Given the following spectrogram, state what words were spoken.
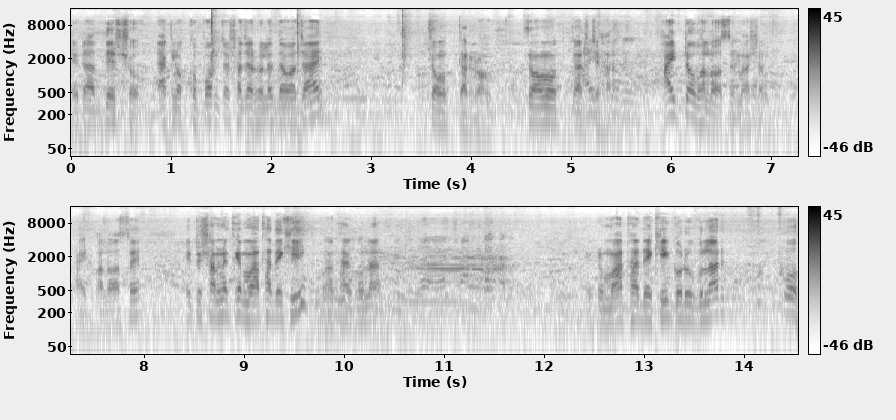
এটা দেড়শো, এক লক্ষ পঞ্চাশ হাজার হলে দেওয়া যায়। চমৎকার রং, চমৎকার চেহারা। হাইটটাও ভালো আছে মাসাল হাইট ভালো আছে। একটু সামনে থেকে মাথা দেখি, মাথাগুলা। একটু মাথা দেখি, গরুগুলার। ও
